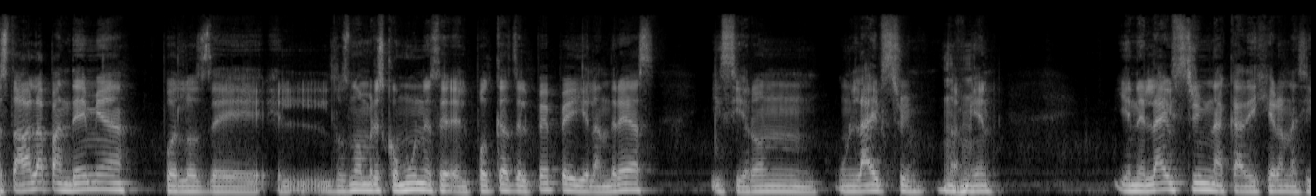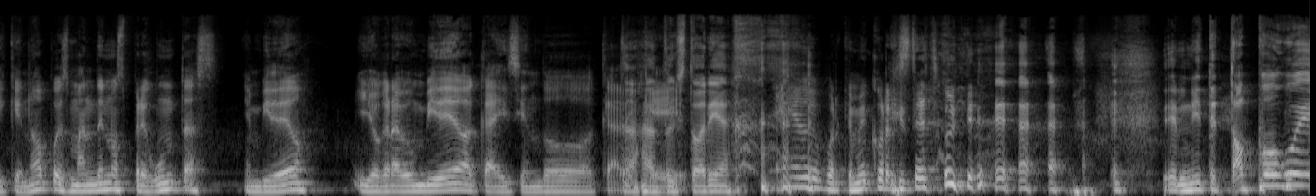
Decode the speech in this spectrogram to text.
estaba la pandemia, pues los de el- los nombres comunes, el, el podcast del Pepe y el Andreas, hicieron un live stream también. Y en el live stream acá dijeron así que no, pues mándenos preguntas en video. Y yo grabé un video acá diciendo acá. Ajá, que, tu historia. Eh, güey, ¿por qué me corriste tú? Ni te topo, güey.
